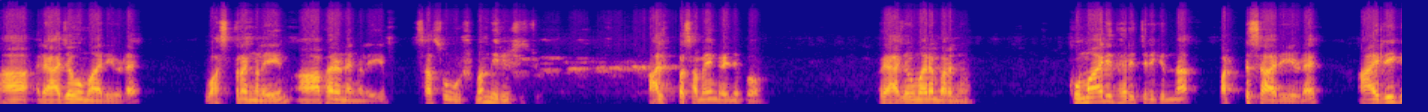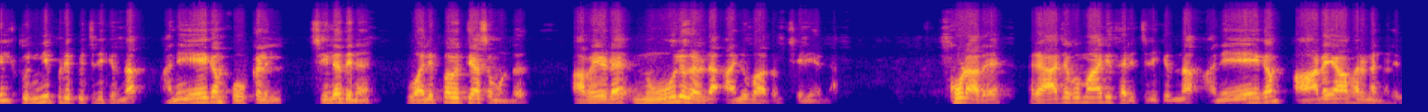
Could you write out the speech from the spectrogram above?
ആ രാജകുമാരിയുടെ വസ്ത്രങ്ങളെയും ആഭരണങ്ങളെയും സസൂക്ഷ്മം നിരീക്ഷിച്ചു. അല്പസമയം കഴിഞ്ഞപ്പോൾ രാജകുമാരൻ പറഞ്ഞു കുമാരി ധരിച്ചിരിക്കുന്ന പട്ടുസാരിയുടെ അരികിൽ തുന്നിപ്പിടിപ്പിച്ചിരിക്കുന്ന അനേകം പൂക്കളിൽ ചിലതിന് വലിപ്പ വ്യത്യാസമുണ്ട്. അവയുടെ നൂലുകളുടെ അനുപാതം ശരിയല്ല. കൂടാതെ രാജകുമാരി ധരിച്ചിരിക്കുന്ന അനേകം ആടയാഭരണങ്ങളിൽ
